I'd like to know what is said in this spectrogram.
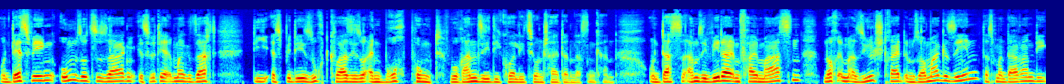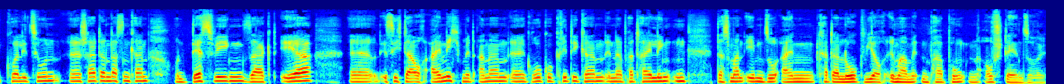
Und deswegen, um sozusagen, es wird ja immer gesagt, die SPD sucht quasi so einen Bruchpunkt, woran sie die Koalition scheitern lassen kann. Und das haben sie weder im Fall Maaßen noch im Asylstreit im Sommer gesehen, dass man daran die Koalition äh, scheitern lassen kann. Und deswegen sagt er äh, und ist sich da auch einig mit anderen äh, GroKo-Kritikern in der Partei Linken, dass man eben so einen Katalog, wie auch immer, mit ein paar Punkten aufstellen soll.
